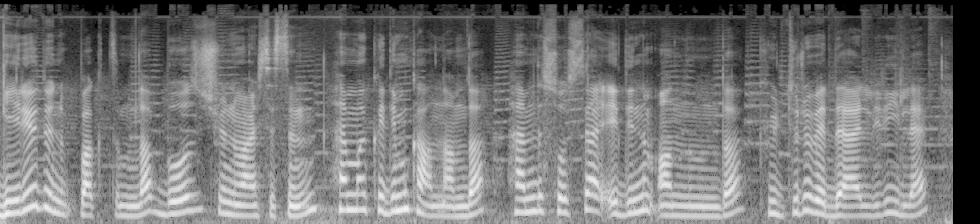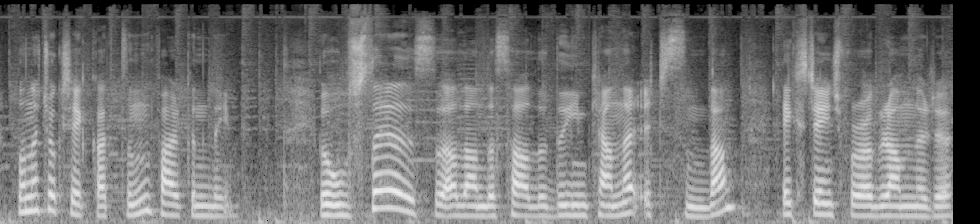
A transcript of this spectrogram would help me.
Geriye dönüp baktığımda Boğaziçi Üniversitesi'nin hem akademik anlamda hem de sosyal edinim anlamında kültürü ve değerleriyle bana çok şey kattığının farkındayım. Ve uluslararası alanda sağladığı imkanlar açısından exchange programları,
